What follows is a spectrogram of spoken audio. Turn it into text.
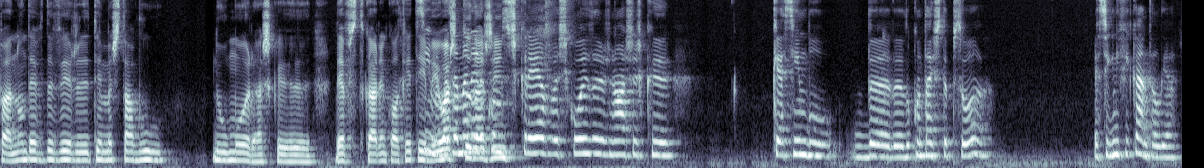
pá, não deve de haver temas tabu no humor. Acho que deve-se tocar em qualquer tema. Sim, eu acho a que toda a como gente. se escreve as coisas, não achas que, que é símbolo da- da- do contexto da pessoa? É significante, aliás.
